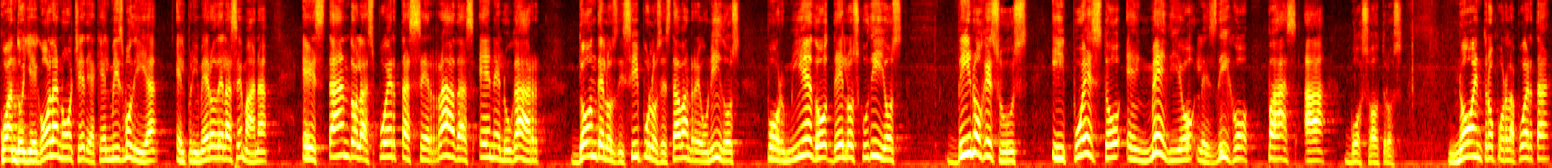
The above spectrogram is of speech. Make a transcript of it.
Cuando llegó la noche de aquel mismo día, el primero de la semana, estando las puertas cerradas en el lugar donde los discípulos estaban reunidos por miedo de los judíos, vino Jesús y puesto en medio les dijo, paz a vosotros. No entró por la puerta,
